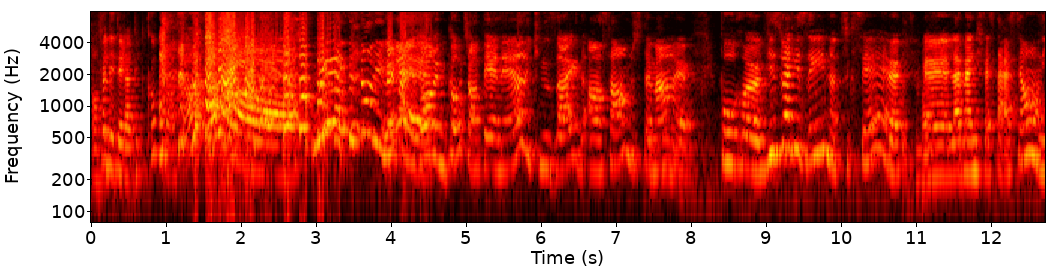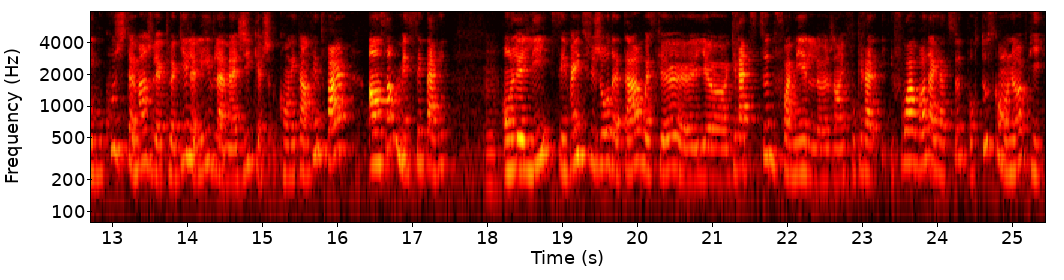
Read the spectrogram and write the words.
On fait des thérapies de couple ensemble. on est même Yeah. allé voir une coach en PNL qui nous aide ensemble, justement, euh, pour euh, visualiser notre succès, euh, euh, la manifestation. On est beaucoup, justement, je l'ai plugué, le livre La magie qu'on est en train de faire ensemble, mais séparés. On le lit, c'est 28 jours de temps où est-ce que euh, il y a gratitude fois 1000. là. genre, il faut, il faut avoir de la gratitude pour tout ce qu'on a. Puis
